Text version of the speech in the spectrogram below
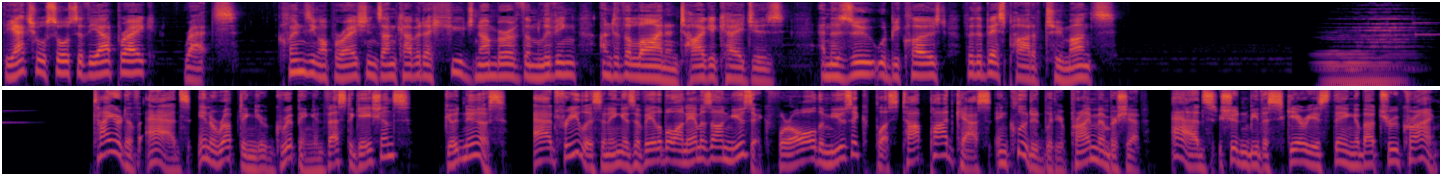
The actual source of the outbreak? Rats. Cleansing operations uncovered a huge number of them living under the lion and tiger cages, and the zoo would be closed for the best part of two months. Tired of ads interrupting your gripping investigations? Good news. Ad-free listening is available on Amazon Music for all the music plus top podcasts included with your Prime membership. Ads shouldn't be the scariest thing about true crime.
